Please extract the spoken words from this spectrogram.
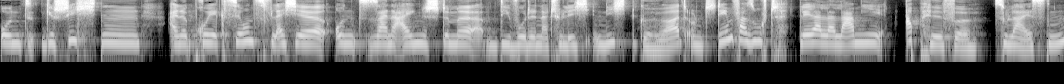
und Geschichten, eine Projektionsfläche und seine eigene Stimme, die wurde natürlich nicht gehört. Und dem versucht Leila Lalami Abhilfe zu leisten.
